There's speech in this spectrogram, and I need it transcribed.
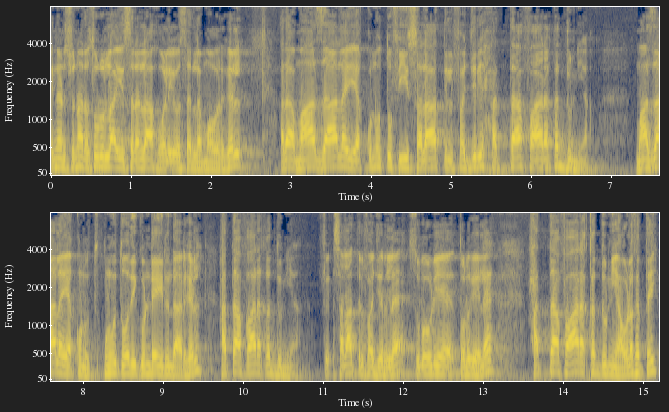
என்னன்னு சொன்னால் ரசூலுல்லாஹி ஸல்லல்லாஹு ஹோலி வசல்லம் அவர்கள் அதான் மாசால யக்னுத்து ஃபி சலாத்தில் ஃபஜ்ரி ஹத்தா ஃபாரகத் துன்யா. மாசால யக்னுத் குனூத். ஓதிக்கொண்டே இருந்தார்கள். ஹத்தா ஃபாரகத் துனியா. சலாத்துல் ஸலாத்துல் சுபவுடைய தொழுகையில் ஹத்தா ஃபாரகத் துனியா உலகத்தை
